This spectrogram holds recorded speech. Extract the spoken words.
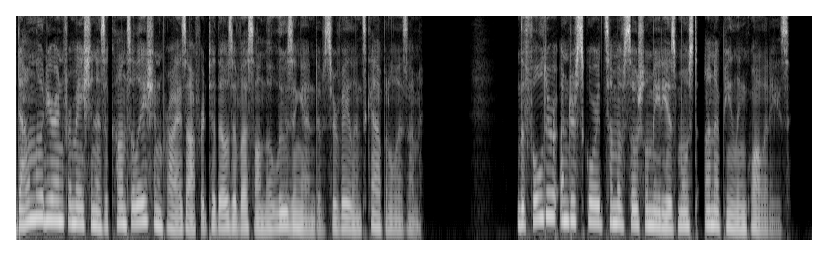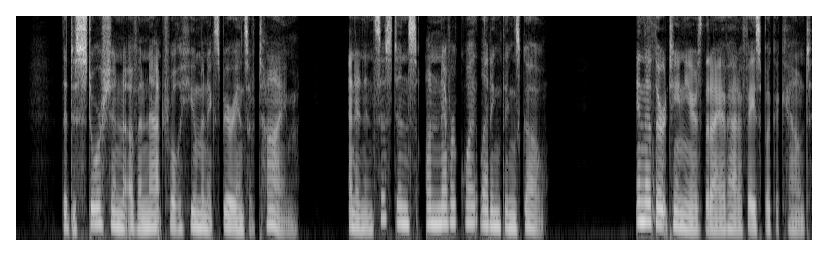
download your information as a consolation prize offered to those of us on the losing end of surveillance capitalism. The folder underscored some of social media's most unappealing qualities the distortion of a natural human experience of time, and an insistence on never quite letting things go. In the 13 years that I have had a Facebook account,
